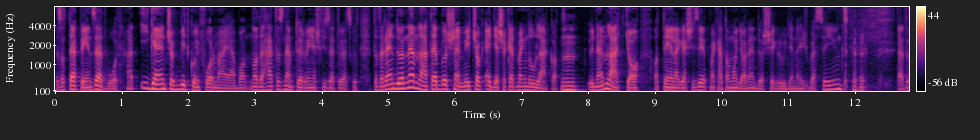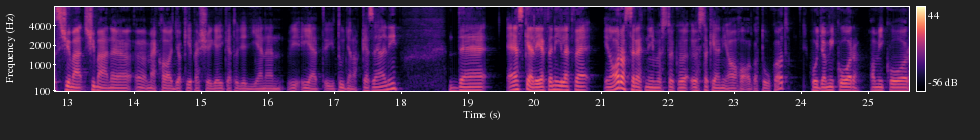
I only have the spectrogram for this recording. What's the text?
ez a te pénzed volt? Hát igen, csak bitcoin formájában. Na de hát ez nem törvényes fizetőeszköz. Tehát a rendőr nem lát ebből semmit, csak egyeseket meg nullákat. Mm. Ő nem látja a tényleges izét, meg hát a magyar rendőrségről ugye ne is beszéljünk. Tehát ez simán, simán meghaladja a képességeiket, hogy egy ilyenen, ilyet tudjanak kezelni. De ezt kell érteni, illetve én arra szeretném ösztök, ösztökélni a hallgatókat, hogy amikor, amikor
